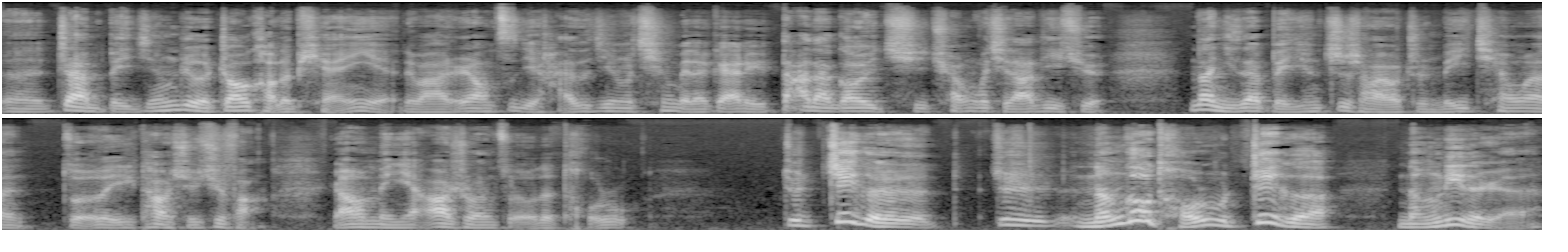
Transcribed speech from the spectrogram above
呃，占北京这个招考的便宜，对吧？让自己孩子进入清北的概率大大高于其全国其他地区，那你在北京至少要准备一千万左右的一套学区房，然后每年二十万左右的投入，就这个就是能够投入这个能力的人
